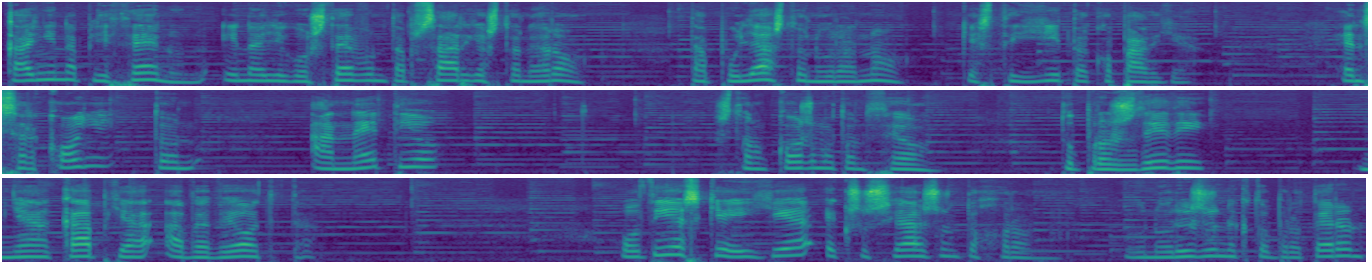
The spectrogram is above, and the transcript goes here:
Κάνει να πληθαίνουν ή να λιγοστεύουν τα ψάρια στο νερό, τα πουλιά στον ουρανό και στη γη τα κοπάδια. Ενσαρκώνει τον ανέτιο στον κόσμο των θεών. Του προσδίδει μια κάποια αβεβαιότητα. Ο Δίας και η Γέα εξουσιάζουν το χρόνο. Γνωρίζουν εκ των προτέρων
